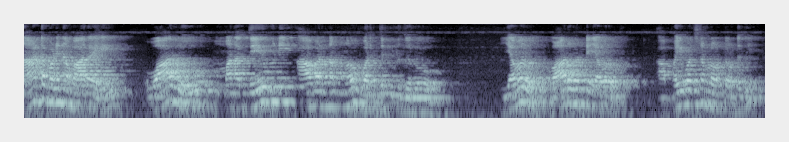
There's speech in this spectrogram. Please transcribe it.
నాటబడిన వారై వారు మన దేవుని ఆవరణంలో వర్ధిల్లుదురు. ఎవరు? వారు అంటే ఎవరు? ఆ పై వచనంలో ఉంటూ ఉంటుంది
